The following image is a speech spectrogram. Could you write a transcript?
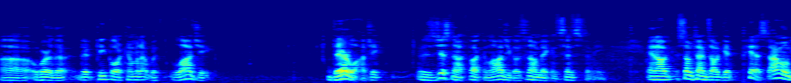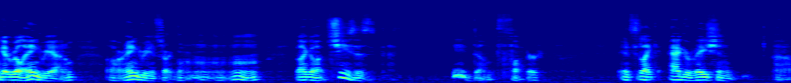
uh, where the, the people are coming up with logic, their logic, is just not fucking logical. It's not making sense to me. And I'll, sometimes I'll get pissed. I won't get real angry at them or angry and start going, mm, mm, mm. but I go, Jesus, you dumb fucker. It's like aggravation, uh,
